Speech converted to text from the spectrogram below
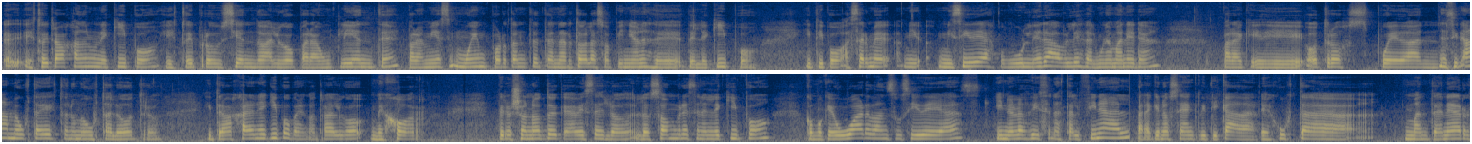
estoy trabajando en un equipo y estoy produciendo algo para un cliente, para mí es muy importante tener todas las opiniones del equipo y tipo hacerme mis ideas vulnerables de alguna manera para que otros puedan decir, ah, me gusta esto, no me gusta lo otro y trabajar en equipo para encontrar algo mejor. Pero yo noto que a veces los hombres en el equipo como que guardan sus ideas y no los dicen hasta el final para que no sean criticadas. Les gusta mantener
